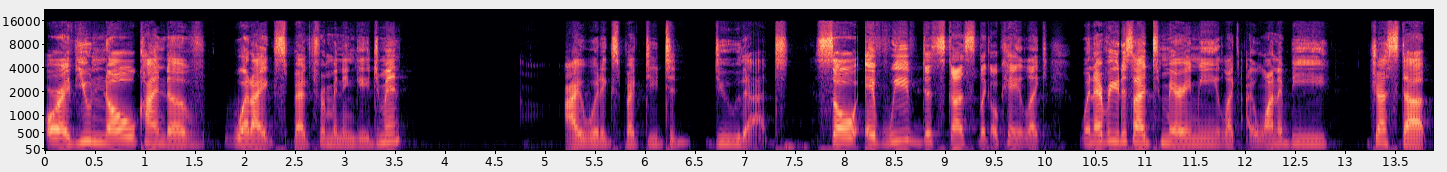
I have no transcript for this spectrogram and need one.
or if you know kind of what I expect from an engagement, I would expect you to do that. So if we've discussed like okay, like whenever you decide to marry me, like I want to be dressed up.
